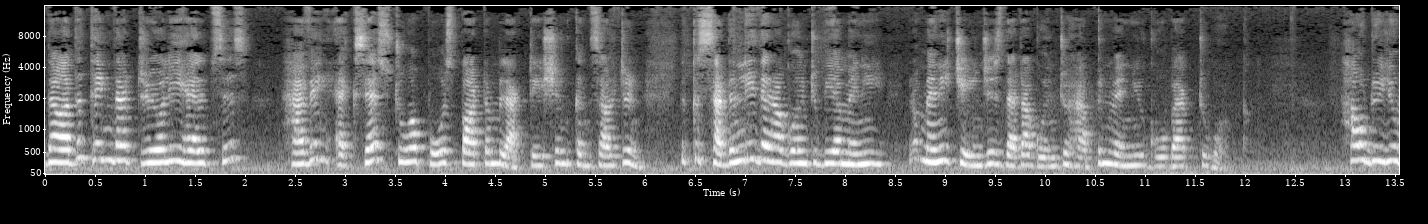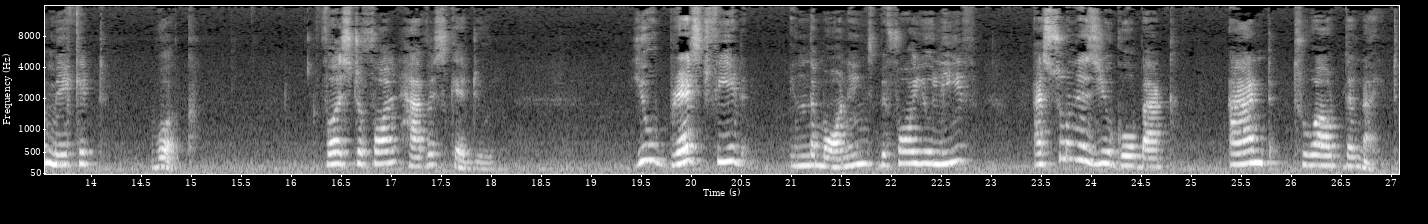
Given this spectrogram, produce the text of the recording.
The other thing that really helps is having access to a postpartum lactation consultant because suddenly there are going to be a many you know many changes that are going to happen when you go back to work. How do you make it work? First of all have a schedule. You breastfeed in the mornings before you leave. As soon as you go back and throughout the night.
